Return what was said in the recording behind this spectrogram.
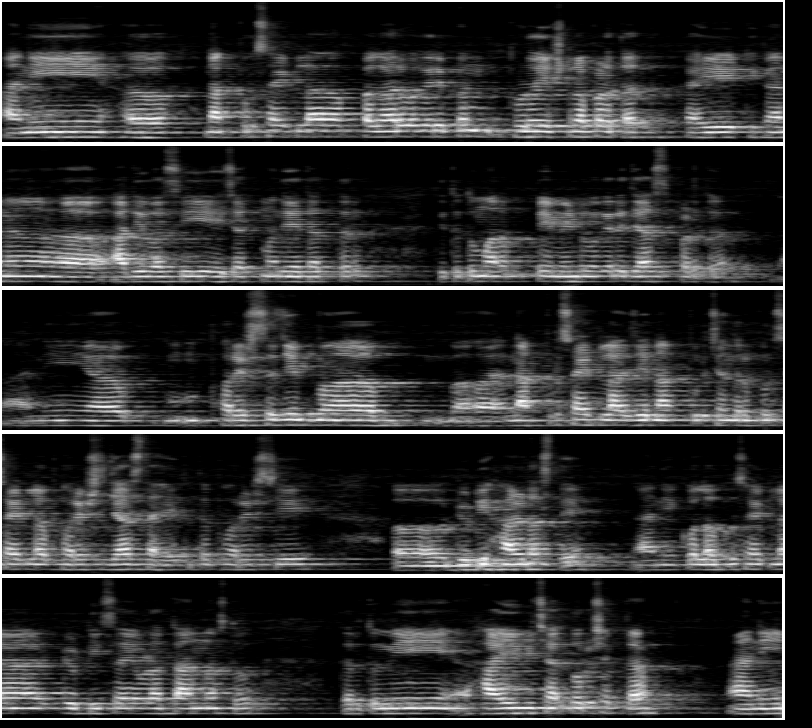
आणि नागपूर साईडला पगार वगैरे पण थोडं एक्स्ट्रा पडतात. काही ठिकाणं आदिवासी ह्याच्यातमध्ये येतात तर तिथं तुम्हाला पेमेंट वगैरे जास्त पडतं. आणि फॉरेस्टचं जे नागपूर साईडला जे नागपूर चंद्रपूर साईडला फॉरेस्ट जास्त आहे तिथं फॉरेस्टची ड्युटी हार्ड असते. आणि कोल्हापूर साईडला ड्युटीचा एवढा ताण नसतो. तर तुम्ही हाही विचार करू शकता. आणि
